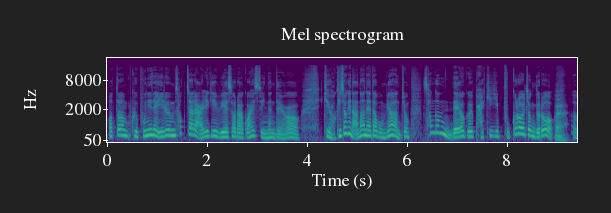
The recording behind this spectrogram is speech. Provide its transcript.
어떤 그 본인의 이름 석자를 알기 위해서라고 할 수 있는데요. 이렇게 여기저기 나눠내다 보면 좀 성금 내역을 밝히기 부끄러울 정도로 네. 어,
